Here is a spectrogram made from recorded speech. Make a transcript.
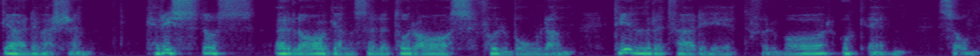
Fjärde versen. Kristus är lagens eller Toras fullbordan till rättfärdighet för var och en som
